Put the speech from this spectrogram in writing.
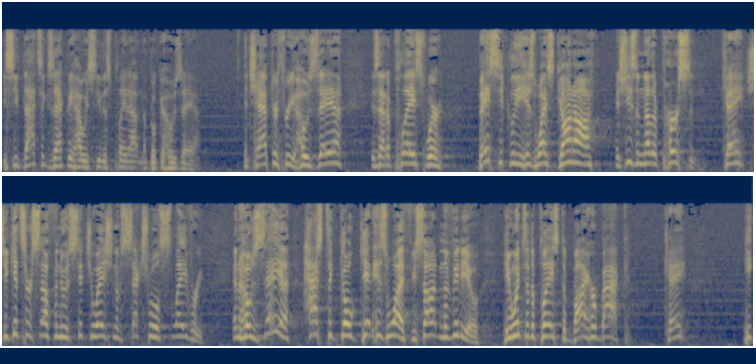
You see, that's exactly how we see this played out in the book of Hosea. In chapter 3, Hosea is at a place where basically his wife's gone off and she's another person, okay? She gets herself into a situation of sexual slavery. And Hosea has to go get his wife. You saw it in the video. He went to the place to buy her back, okay? He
